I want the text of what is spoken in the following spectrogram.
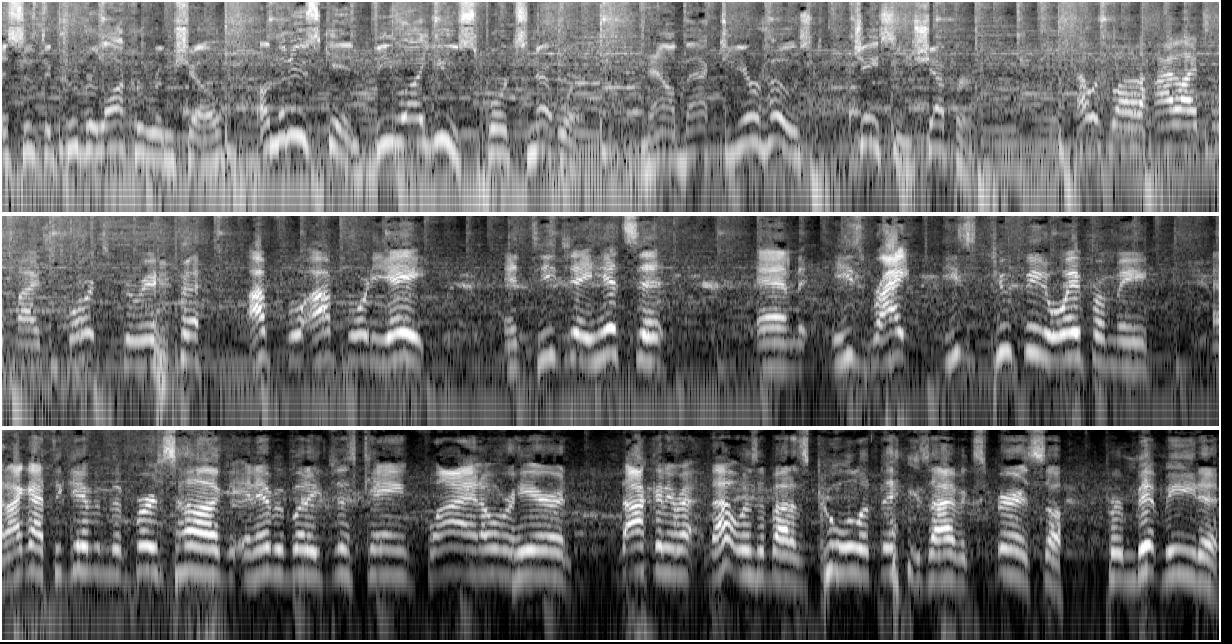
This is the Cougar Locker Room Show on the Nu Skin BYU Sports Network. Now back to your host, Jason Shepard. That was one of the highlights of my sports career. I'm I'm 48, and TJ hits it, and he's right. He's two feet away from me, and I got to give him the first hug, and everybody just came flying over here and knocking. Around. That was about as cool a thing as I've experienced. So permit me to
